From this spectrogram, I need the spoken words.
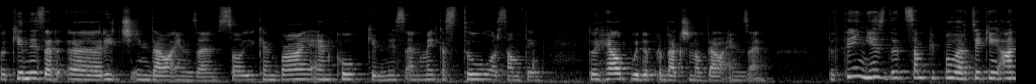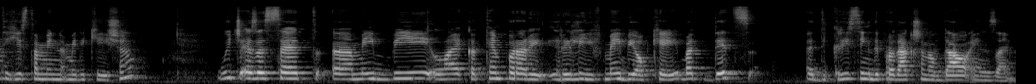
So kidneys are uh, rich in DAO enzymes. So you can buy and cook kidneys and make a stew or something to help with the production of DAO enzyme. The thing is that some people are taking antihistamine medication, which as I said, uh, may be like a temporary relief, may be okay, but that's uh, decreasing the production of DAO enzyme.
